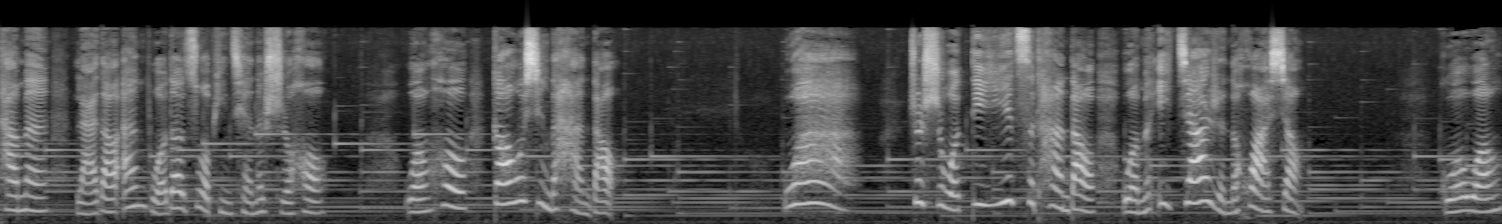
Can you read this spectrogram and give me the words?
他们来到安博的作品前的时候，王后高兴地喊道：“哇，这是我第一次看到我们一家人的画像。”国王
